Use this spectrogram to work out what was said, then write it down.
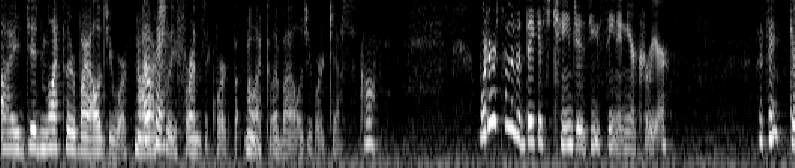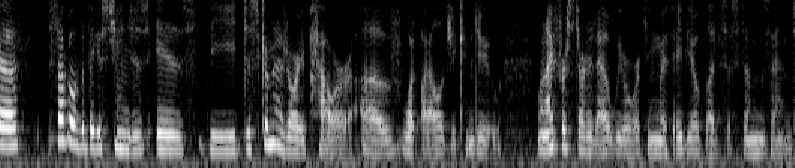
I did molecular biology work, not Okay. actually forensic work, but molecular biology work, yes. Cool. What are some of the biggest changes you've seen in your career? I think uh, several of the biggest changes is the discriminatory power of what biology can do. When I first started out, we were working with ABO blood systems and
